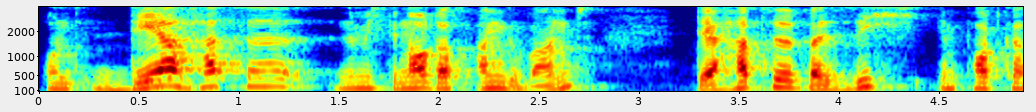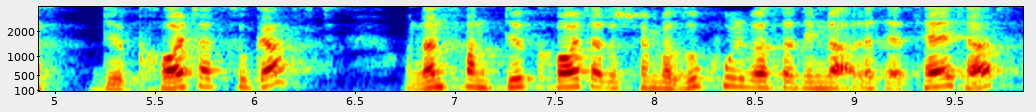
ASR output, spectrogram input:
und der hatte nämlich genau das angewandt. Der hatte bei sich im Podcast Dirk Kräuter zu Gast. Und dann fand Dirk Kräuter das scheinbar so cool, was er dem da alles erzählt hat,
